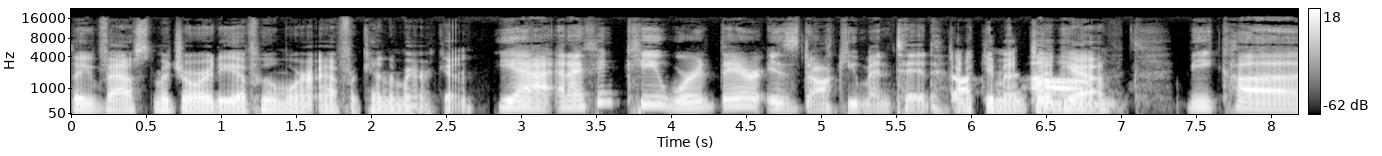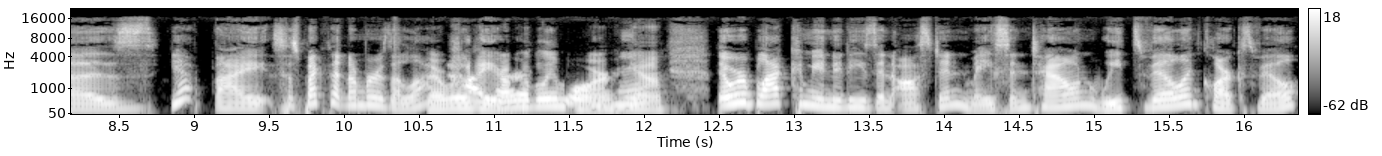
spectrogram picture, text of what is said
the vast majority of whom were African American. Yeah, and I think key word there is documented. Documented, yeah. Um, Because yeah, I suspect that number is a lot higher. probably more, Mhm. yeah. There were black communities in Austin, Masontown, Wheatsville, and Clarksville.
